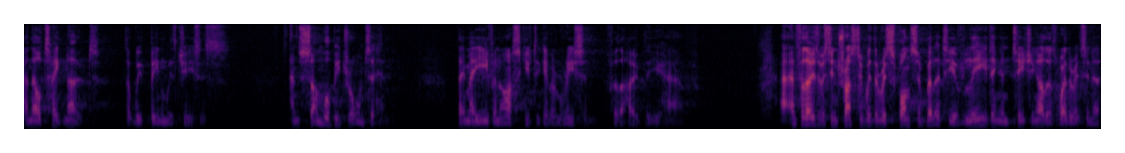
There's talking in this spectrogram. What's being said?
and they'll take note that we've been with Jesus. And some will be drawn to him. They may even ask you to give a reason for the hope that you have. And for those of us entrusted with the responsibility of leading and teaching others, whether it's in a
